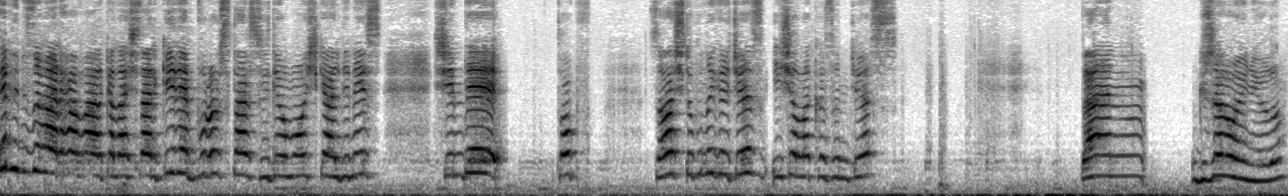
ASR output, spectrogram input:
Hepinize merhaba arkadaşlar. Yine Brawl Stars videoma hoş geldiniz. Şimdi top savaş topuna gireceğiz. İnşallah kazanacağız. Ben güzel oynuyorum.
